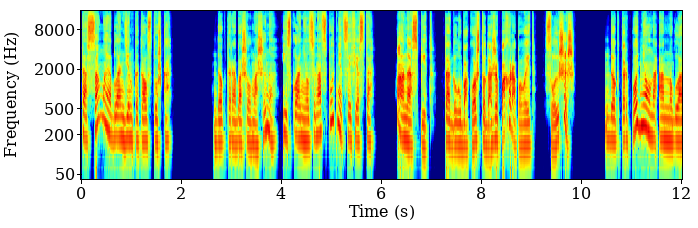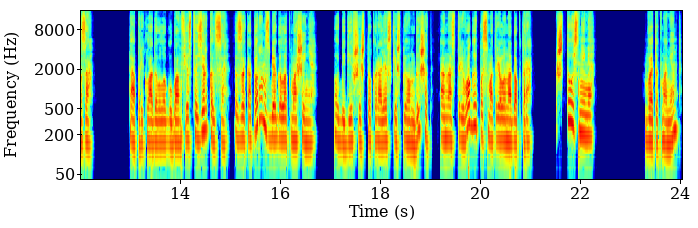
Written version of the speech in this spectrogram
та самая блондинка-толстушка. Доктор обошел машину и склонился над спутницей Феста. «Она спит. Так глубоко, что даже похрапывает. Слышишь?» Доктор поднял на Анну глаза. Та прикладывала губам Феста зеркальце, за которым сбегала к машине. Убедившись, что королевский шпион дышит, она с тревогой посмотрела на доктора. «Что с ними?» В этот момент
